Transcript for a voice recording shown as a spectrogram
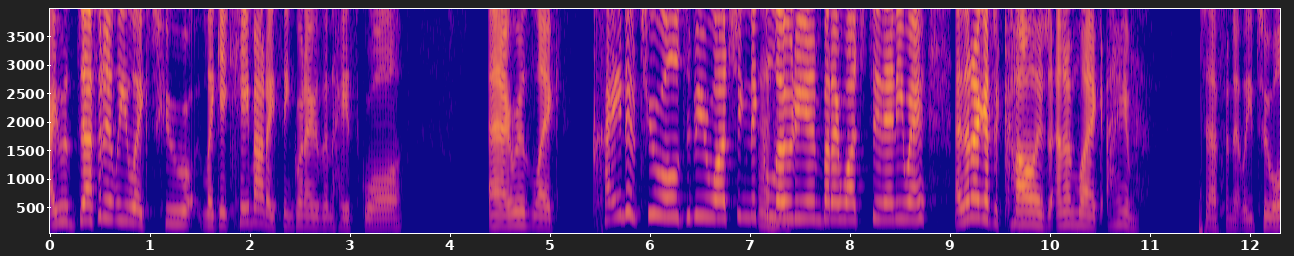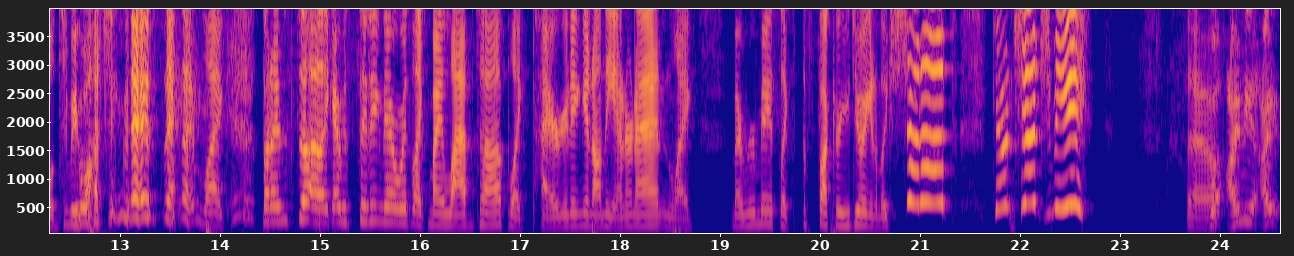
I was definitely like too like it came out I think when I was in high school, and I was like kind of too old to be watching Mm-hmm. Nickelodeon, but I watched it anyway. And then I got to college, and I'm like, I am definitely too old to be watching this and i'm like but i'm still like i was sitting there with like my laptop like pirating it on the internet and like my roommate's like what the fuck are you doing and i'm like shut up don't judge me so Well, I mean, I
